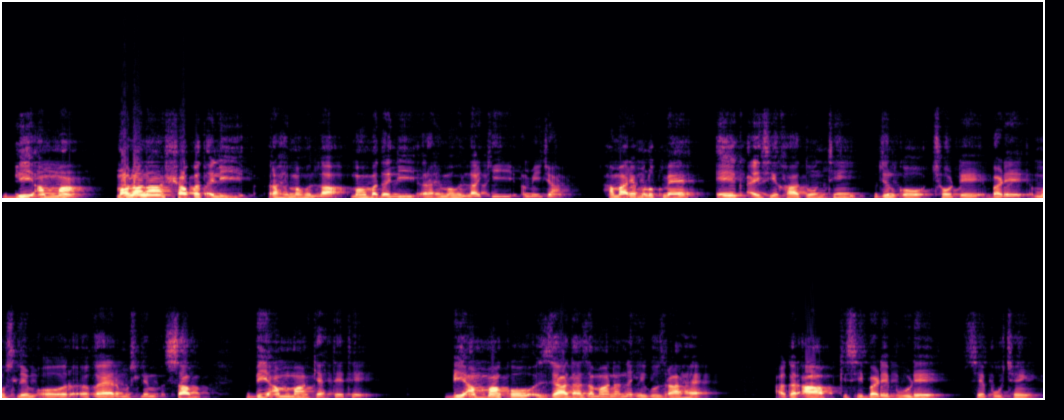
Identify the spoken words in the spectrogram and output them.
بی اما، مولانا شوکت علی رحمہ اللہ محمد علی رحمہ اللہ کی امی جان۔ ہمارے ملک میں ایک ایسی خاتون تھیں جن کو چھوٹے، بڑے، مسلم اور غیر مسلم سب بی اما کہتے تھے۔ بی اما کو زیادہ زمانہ نہیں گزرا ہے۔ اگر آپ کسی بڑے بوڑھے سے پوچھیں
